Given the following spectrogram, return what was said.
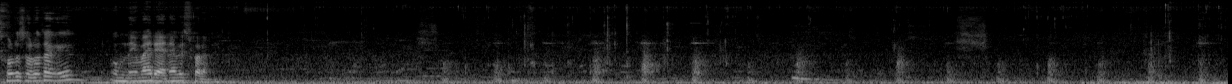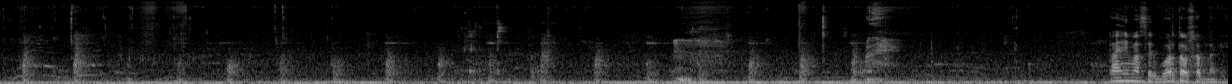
ছোট ছোট থাকে, অমনি মারি এনে বেশ পারে না টাহি মাছের ভর্তাও স্বাদ নাকি?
